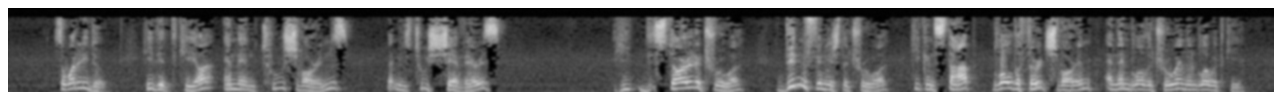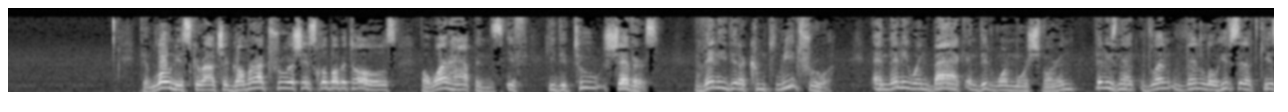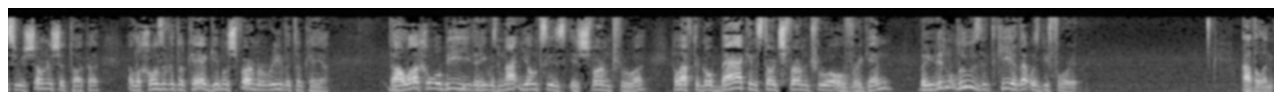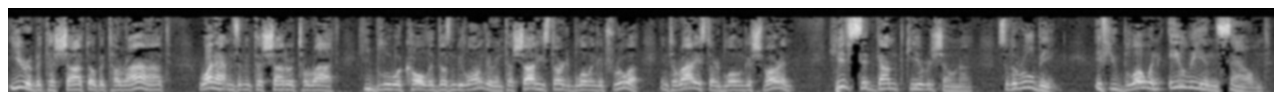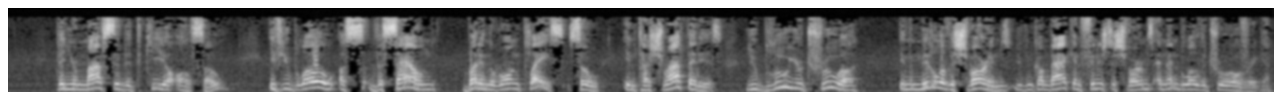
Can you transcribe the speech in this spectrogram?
So what did he do? He did tkiya and then two shvarims, that means two shevers. He started a trua, didn't finish the trua. He can stop, blow the third shvarim, and then blow the trua, and then blow it tkiya. But what happens if he did two shevers, then he did a complete trua, and then he went back and did one more shvarim. Then he's not. Then lo hifsid at kiyas rishona shatoka elachoza v'tokeya gimel shvarim v'tokeya. The halacha will be that he was not yotzes is shvarim trua. He'll have to go back and start shvarim trua over again, but he didn't lose the tkiya that was before it. Avalam ira b'tashat or b'tarat. What happens if in tashat or tarat he blew a coal that doesn't belong there. In Tashad, he started blowing a trua. In Tarat, he started blowing a shvarim. Hivsid gam rishona. So the rule being, if you blow an alien sound, then you're mafsid the tkiya also. If you blow a, the sound, but in the wrong place, so in Tashrat that is, you blew your trua in the middle of the shvarims, you can come back and finish the shvarims and then blow the trua over again.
